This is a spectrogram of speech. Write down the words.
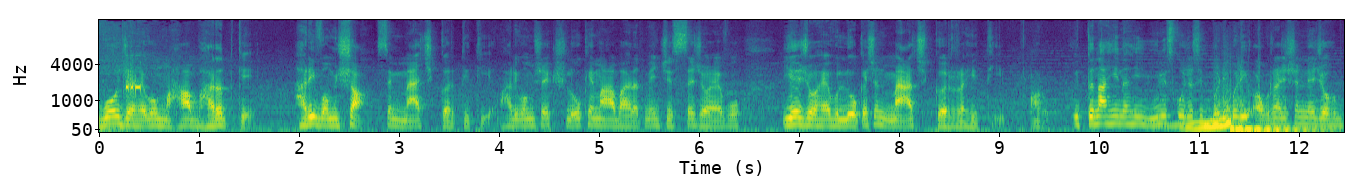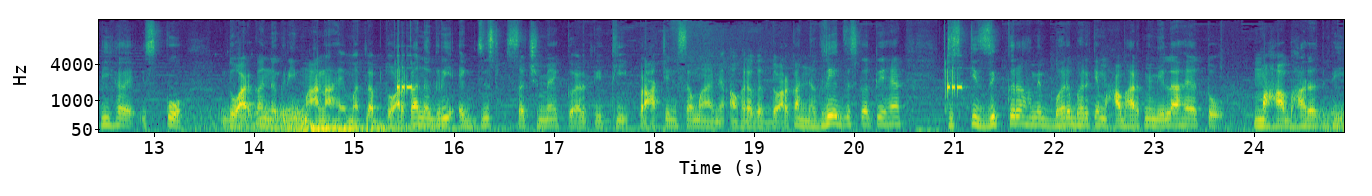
वो जो है वो महाभारत के हरिवंशा से मैच करती थी। हरिवंशा एक श्लोक है महाभारत में, जिससे जो है वो, ये जो है वो लोकेशन मैच कर रही थी। और इतना ही नहीं, यूनिस्को जैसी बड़ी बड़ी ऑर्गेनाइजेशन ने जो भी है इसको द्वारका नगरी माना है। मतलब द्वारका नगरी एग्जिस्ट सच में करती थी प्राचीन समय में। अगर अगर द्वारका नगरी एग्जिस्ट करती है, जिसकी ज़िक्र हमें भर भर के महाभारत में मिला है तो महाभारत भी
